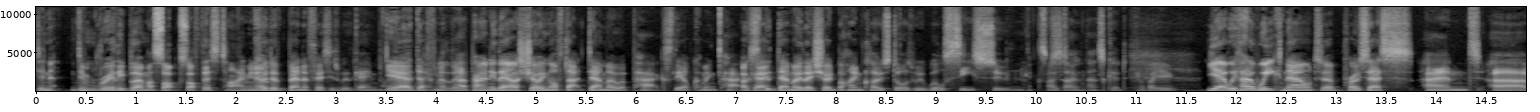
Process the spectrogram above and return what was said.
didn't didn't really blow my socks off this time. You know, Could have benefited with gameplay. Yeah, definitely. Apparently, they are showing off that demo at PAX, the upcoming PAX. Okay. The demo they showed behind closed doors, we will see soon. Exciting. So that's good. What about you? Yeah, we've had a week now to process, and uh,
